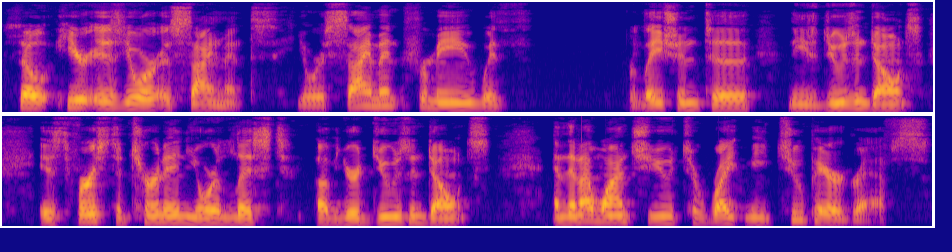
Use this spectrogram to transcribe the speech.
So here is your assignment. Your assignment for me with relation to these do's and don'ts is first to turn in your list of your do's and don'ts, and then I want you to write me two paragraphs.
